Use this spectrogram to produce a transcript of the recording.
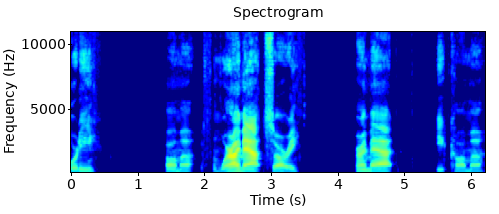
40, comma, from where I'm at, sorry, where I'm at, comma,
